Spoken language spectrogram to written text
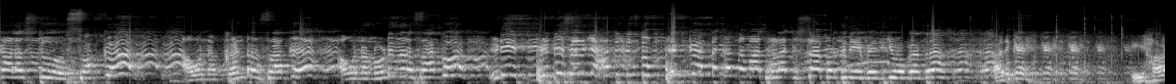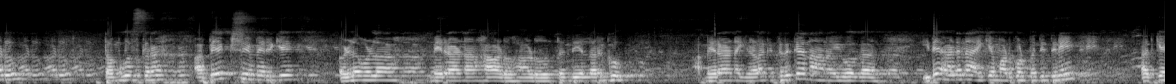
ಕಾಳಷ್ಟು ಸೊಕ್ಕ. ಅವನ ಕಂಡ್ರೆ ಸಾಕು, ಅವನ್ನ ನೋಡಿದ್ರೆ ಸಾಕು. ಇಡೀ ಬ್ರಿಟಿಷರಿಗೆ ಹತ್ತಿಟ್ಟು ಬಿಕ್ ಅಂತಕ್ಕಂಥ ಮಾತು ಹೇಳಕ್ ಇಷ್ಟಪಡ್ತೀನಿ ವೇದಿಕೆ ಮುಖಾಂತರ. ಅದಕ್ಕೆ ಈ ಹಾಡು ತಮಗೋಸ್ಕರ ಅಪೇಕ್ಷೆ ಮೇರೆಗೆ ಒಳ್ಳ ಒಳ್ಳ ಮಿರಾಣ ಹಾಡು ಹಾಡು ಅಂತಂದು ಎಲ್ಲರಿಗೂ ಮಿರಾಣಿಗೆ ಹೇಳಕತ್ತಿದ್ದಕ್ಕೆ ನಾನು ಇವಾಗ ಇದೇ ಹಾಡನ್ನ ಆಯ್ಕೆ ಮಾಡ್ಕೊಂಡು ಬಂದಿದ್ದೀನಿ. ಅದಕ್ಕೆ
